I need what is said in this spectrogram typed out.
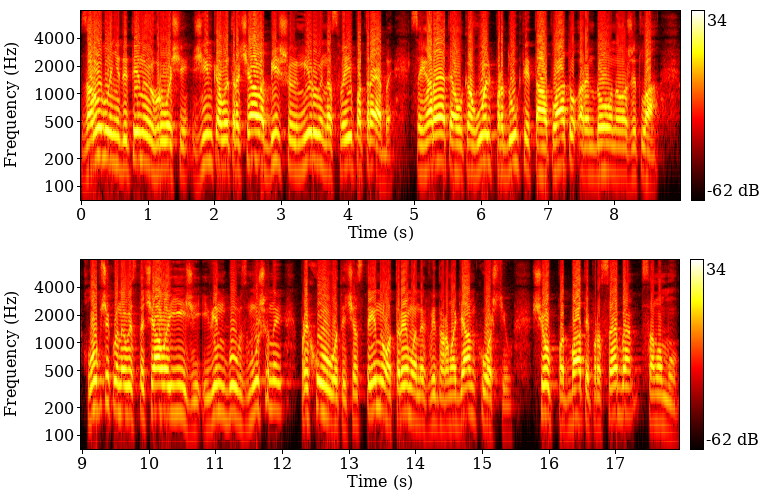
Зароблені дитиною гроші жінка витрачала більшою мірою на свої потреби: сигарети, алкоголь, продукти та оплату орендованого житла. Хлопчику не вистачало їжі, і він був змушений приховувати частину отриманих від громадян коштів, щоб подбати про себе самому.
